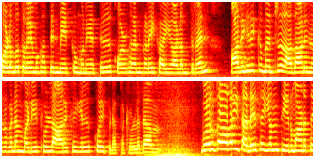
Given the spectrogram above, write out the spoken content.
கொழும்பு துறைமுகத்தின் மேற்கு முனையத்தில் கொள்கலன்களை கையாளும் திறன் அதிகரிக்கும் என்று அதானி நிறுவனம் வெளியிட்டுள்ள அறிக்கையில் குறிப்பிடப்பட்டுள்ளது. புர்காவை தடை செய்யும் தீர்மானத்தை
